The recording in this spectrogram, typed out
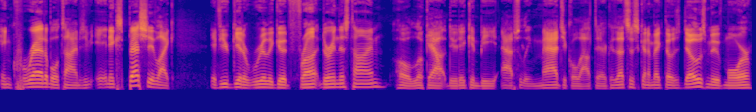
incredible times, and especially like if you get a really good front during this time. Oh, look out, dude! It can be absolutely magical out there because that's just going to make those does move more,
